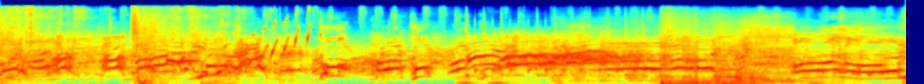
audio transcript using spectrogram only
โอ้โอ้โอ้โอ้ครับครูโอ้ครูโอ้ครูโอ้โอ้ย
